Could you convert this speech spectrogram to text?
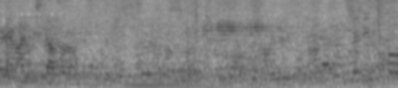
Kaya nga nila ko. Pwede po.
